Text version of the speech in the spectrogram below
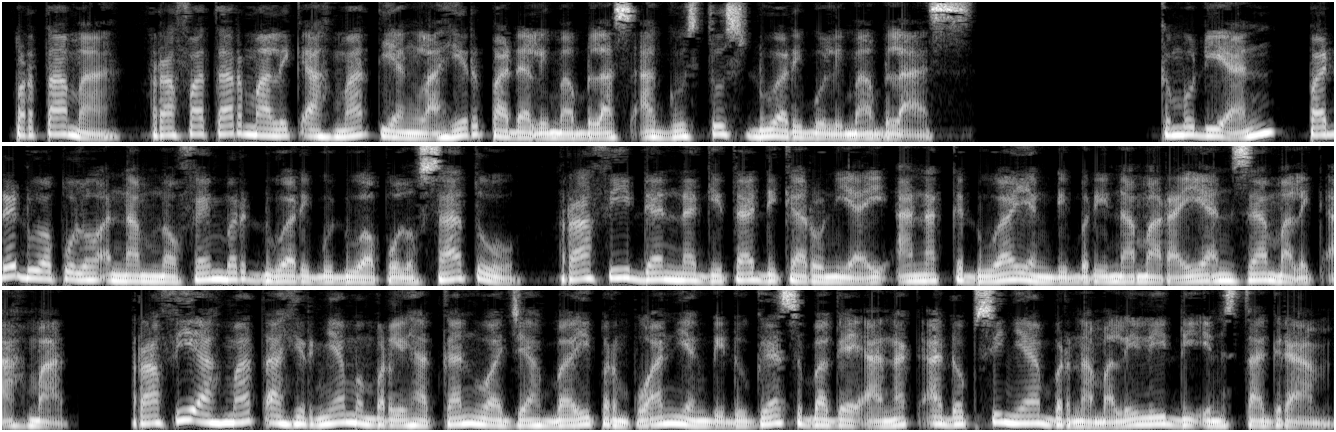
Pertama, Rafathar Malik Ahmad yang lahir pada 15 Agustus 2015. Kemudian, pada 26 November 2021, Raffi dan Nagita dikaruniai anak kedua yang diberi nama Rayanza Malik Ahmad. Raffi Ahmad akhirnya memperlihatkan wajah bayi perempuan yang diduga sebagai anak adopsinya bernama Lili di Instagram.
